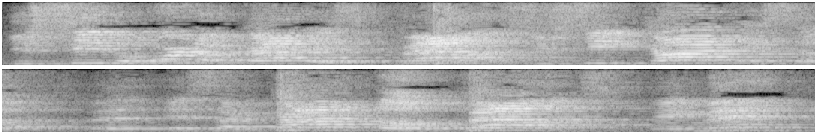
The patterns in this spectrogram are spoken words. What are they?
You see, the Word of God is balanced. You see, God is a, is a God of balance. Amen.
